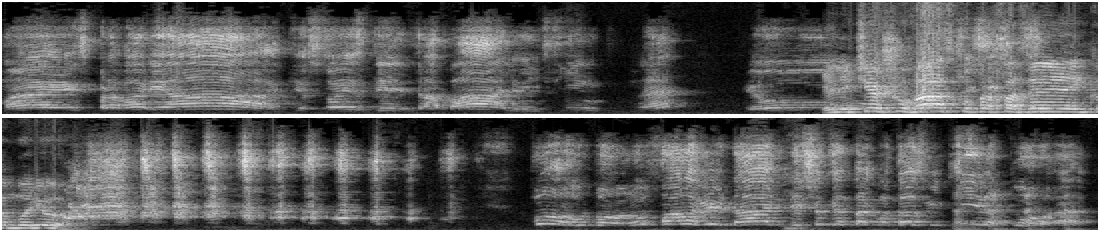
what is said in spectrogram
mas para variar questões de trabalho, enfim, né? Eu Ele tinha churrasco pra fazer em Camboriú. Pô, Rubão, não fala a verdade, deixa eu tentar contar as mentiras, porra.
